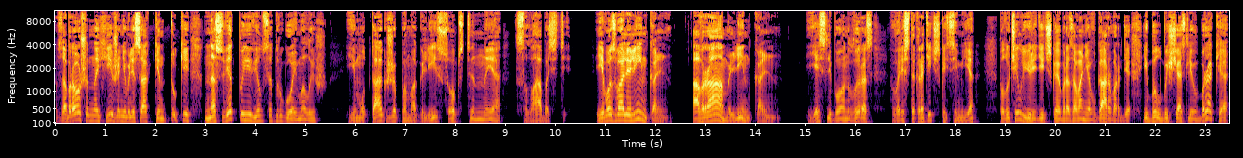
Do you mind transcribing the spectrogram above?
в заброшенной хижине в лесах Кентукки на свет появился другой малыш. Ему также помогли собственные слабости. Его звали Линкольн, Авраам Линкольн. Если бы он вырос в аристократической семье, получил юридическое образование в Гарварде и был бы счастлив в браке,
